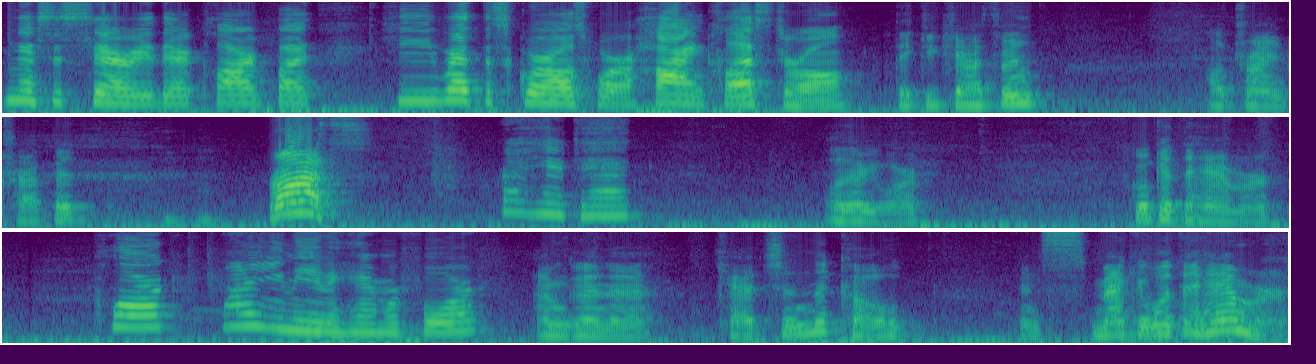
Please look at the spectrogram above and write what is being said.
necessary there, Clark, but He read the squirrels were high in cholesterol. Thank you, Catherine. I'll try and trap it. Russ! Right here, Dad. Oh, there you are. Go get the hammer. Clark, why do you need a hammer for? I'm gonna catch in the coat and smack it with a hammer.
